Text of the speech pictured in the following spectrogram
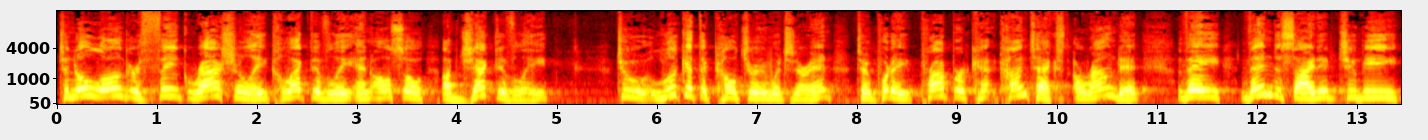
to no longer think rationally, collectively, and also objectively, to look at the culture in which they're in, to put a proper context around it, they then decided to be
